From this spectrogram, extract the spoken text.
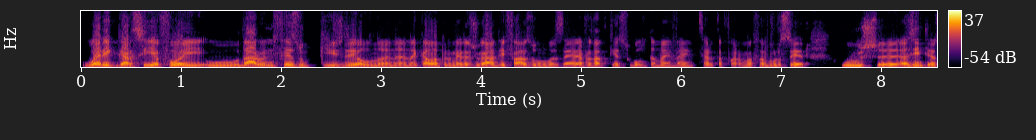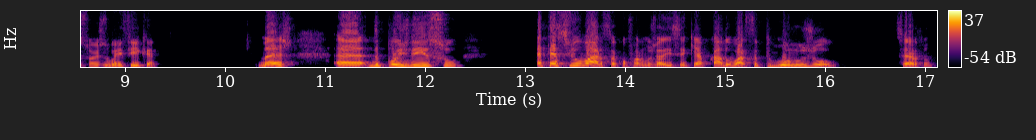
O Eric Garcia foi, o Darwin fez o que quis dele na, na, naquela primeira jogada e faz 1 a 0. É verdade que esse gol também vem, de certa forma, favorecer os, uh, as intenções do Benfica. Mas, uh, depois disso, até se viu o Barça, conforme eu já disse aqui há bocado. O Barça pegou no jogo, certo?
